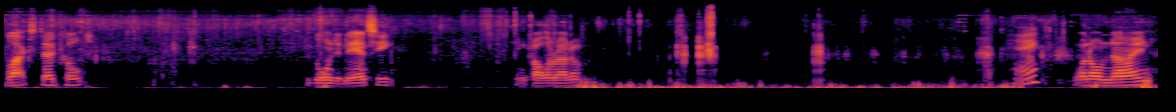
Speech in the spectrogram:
Black stud colt. We're going to Nancy in Colorado. Okay. 109.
